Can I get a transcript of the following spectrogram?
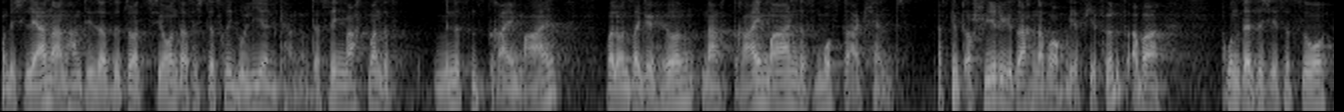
Und ich lerne anhand dieser Situation, dass ich das regulieren kann. Und deswegen macht man das mindestens dreimal, weil unser Gehirn nach drei Malen das Muster erkennt. Es gibt auch schwierige Sachen, da brauchen wir vier, fünf, aber grundsätzlich ist es so,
